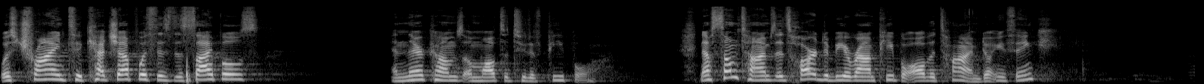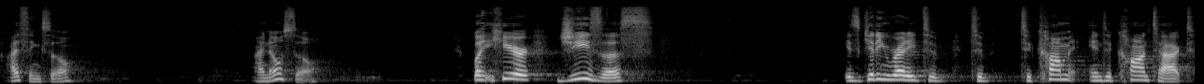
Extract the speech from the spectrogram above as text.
was trying to catch up with his disciples, and there comes a multitude of people. Now, sometimes it's hard to be around people all the time, don't you think? I think so. I know so. But here, Jesus is getting ready to, to, to come into contact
